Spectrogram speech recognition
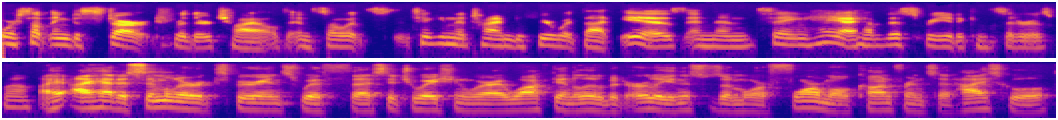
or something to start for their child. And so it's taking the time to hear what that is and then saying, hey, I have this for you to consider as well. I, I had a similar experience with a situation where I walked in a little bit early, and this was a more formal conference at high school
